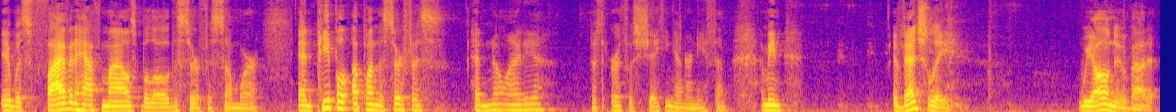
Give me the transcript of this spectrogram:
it was five and a half miles below the surface somewhere. And people up on the surface had no idea that the earth was shaking underneath them. I mean, eventually, we all knew about it.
